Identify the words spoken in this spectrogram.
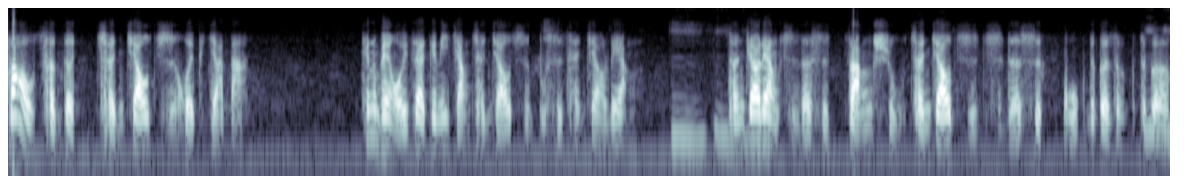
造成的成交值会比较大。听众朋友，我一再跟你讲，成交值不是成交量。成交量指的是张数，成交值指的是股那个这这个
